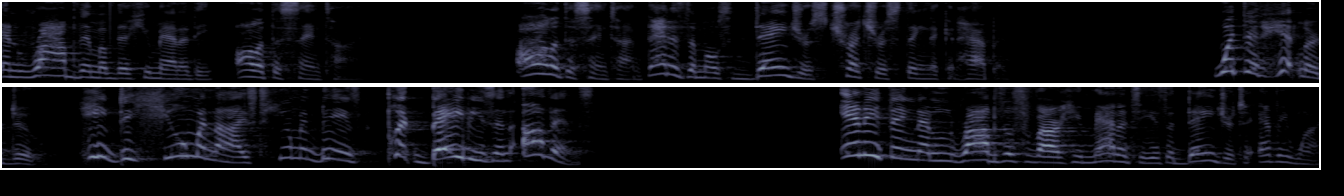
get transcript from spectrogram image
and rob them of their humanity all at the same time. All at the same time. That is the most dangerous, treacherous thing that could happen. What did Hitler do? He dehumanized human beings, put babies in ovens. Anything that robs us of our humanity is a danger to everyone.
